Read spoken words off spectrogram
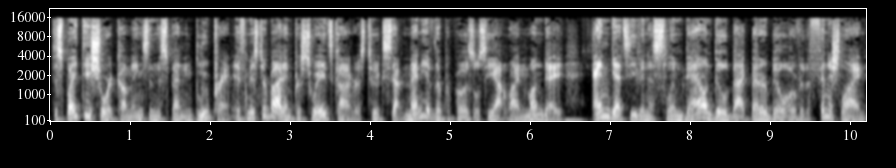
Despite these shortcomings in the spending blueprint, if Mr. Biden persuades Congress to accept many of the proposals he outlined Monday and gets even a slimmed down Build Back Better bill over the finish line,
